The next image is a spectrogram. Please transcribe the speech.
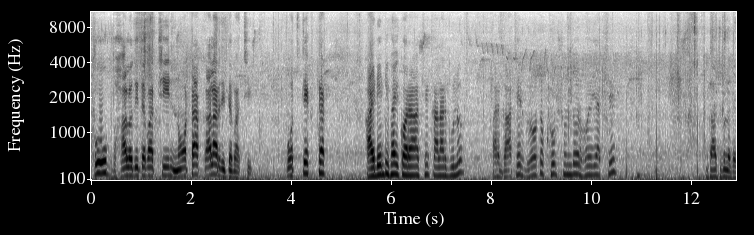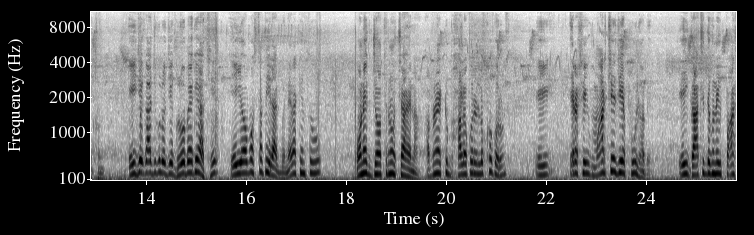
খুব ভালো দিতে পারছি, নটা কালার দিতে পারছি। প্রত্যেকটা আইডেন্টিফাই করা আছে কালারগুলো আর গাছের গ্রোথও খুব সুন্দর হয়ে যাচ্ছে। গাছগুলো দেখুন, এই যে গাছগুলো যে গ্রো ব্যাগে আছে, এই অবস্থাতেই রাখবেন। এরা কিন্তু অনেক যত্ন চায় না। আপনারা একটু ভালো করে লক্ষ্য করুন, এই এরা সেই মার্চে যে ফুল হবে, এই গাছের দেখুন এই পাশ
